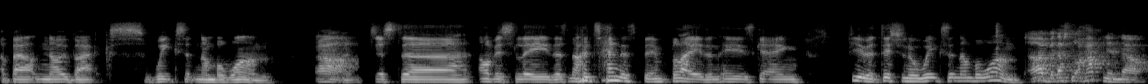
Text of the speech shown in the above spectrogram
about Novak's weeks at number one. Ah, And just uh, obviously, there's no tennis being played, and he's getting a few additional weeks at number one. no, but that's not happening now.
